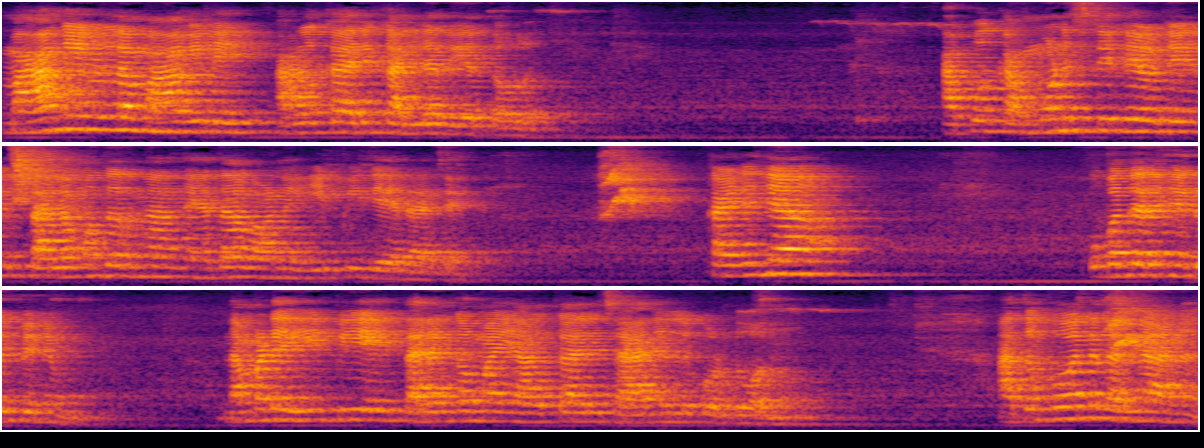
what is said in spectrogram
മാങ്ങയുള്ള മാവിൽ ആൾക്കാർ കല്ലെറിയത്തോളൂ. അപ്പോൾ കമ്മ്യൂണിസ്റ്റിന്റെ ഒരു തലമുതിർന്ന നേതാവാണ് ഇ പി ജയരാജൻ. കഴിഞ്ഞ ഉപതെരഞ്ഞെടുപ്പിനും നമ്മുടെ ഇ പി ഐ തരംഗമായി ആൾക്കാർ ചാനലിൽ കൊണ്ടുവന്നു. അതുപോലെ തന്നെയാണ്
